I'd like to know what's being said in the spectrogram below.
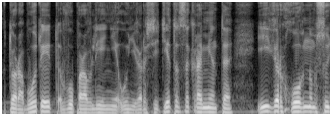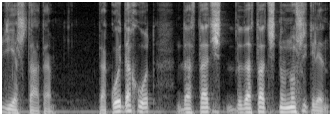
кто работает в управлении университета Сакрамента и Верховном суде штата. Такой доход достаточно, достаточно внушителен,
